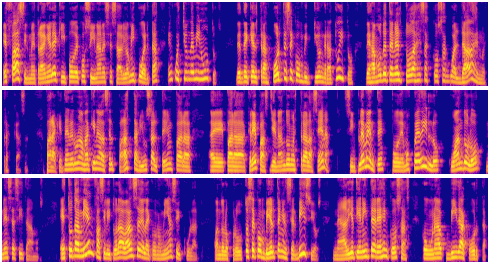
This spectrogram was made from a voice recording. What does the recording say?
Es fácil, me traen el equipo de cocina necesario a mi puerta en cuestión de minutos. Desde que el transporte se convirtió en gratuito, dejamos de tener todas esas cosas guardadas en nuestras casas. ¿Para qué tener una máquina de hacer pastas y un sartén para, eh, para crepas llenando nuestra alacena? Simplemente podemos pedirlo cuando lo necesitamos. Esto también facilitó el avance de la economía circular. Cuando los productos se convierten en servicios, nadie tiene interés en cosas con una vida corta.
